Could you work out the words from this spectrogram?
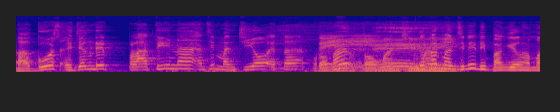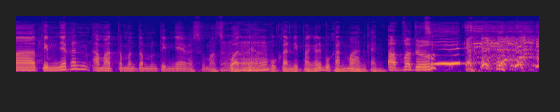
bagus. Ejeng deh pelatihna anjing Mancio eta. Roberto Mancini. Itu kan Mancini dipanggil sama timnya kan sama teman-teman timnya masuk masuk squadnya bukan dipanggil bukan man kan. apa tuh?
